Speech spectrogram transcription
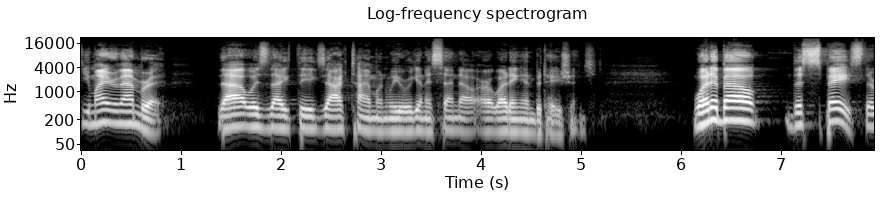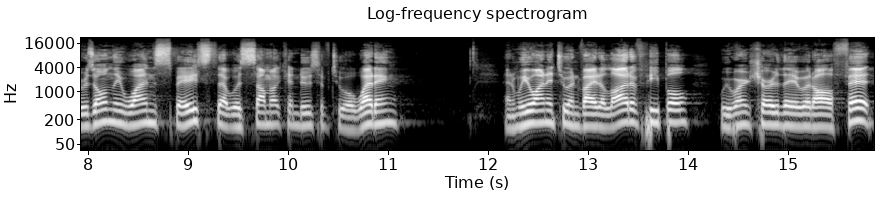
You might remember it. That was like the exact time when we were going to send out our wedding invitations. What about the space? There was only one space that was somewhat conducive to a wedding. And we wanted to invite a lot of people. We weren't sure they would all fit.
